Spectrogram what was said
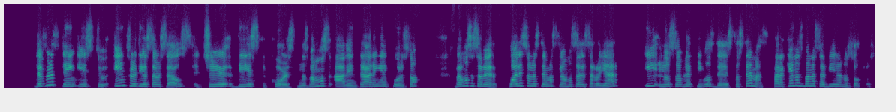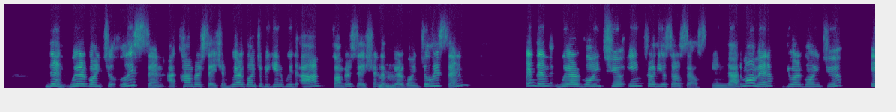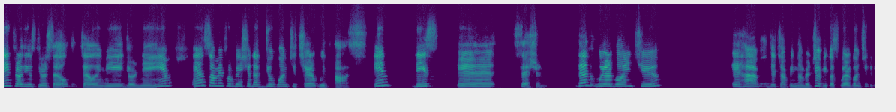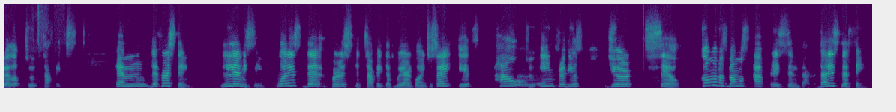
The first thing is to introduce ourselves to this course. Nos vamos a adentrar en el curso. Vamos a saber cuáles son los temas que vamos a desarrollar y los objetivos de estos temas. ¿Para qué nos van a servir a nosotros? Then we are going to listen a conversation. We are going to begin with a conversation that we are going to listen. And then we are going to introduce ourselves. In that moment, you are going to introduce yourself, telling me your name and some information that you want to share with us in this uh, session. Then we are going to uh, have the topic number two because we are going to develop two topics. Um, the first thing, let me see. What is the first topic that we are going to say? It's how to introduce yourself. ¿Cómo nos vamos a presentar? That is the thing.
